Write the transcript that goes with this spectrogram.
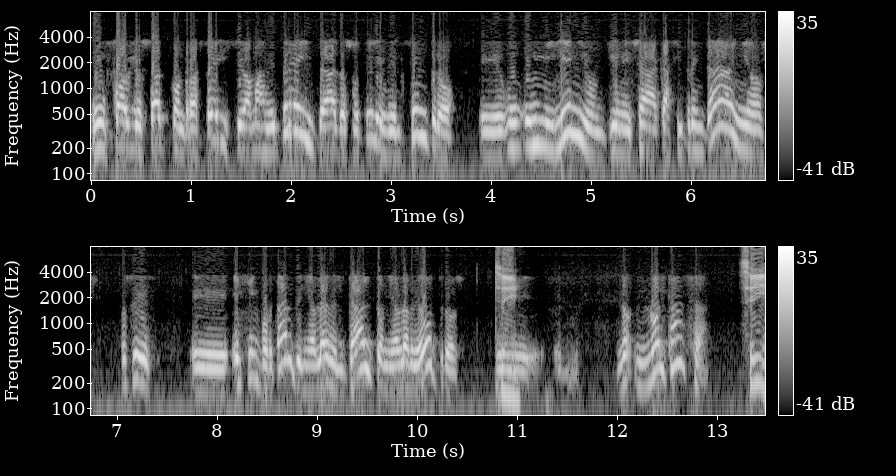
un Fabio Sat con Rafael lleva más de 30, los hoteles del centro, eh, un, Millennium tiene ya casi 30 años, entonces eh, es importante ni hablar del Calto ni hablar de otros. no, no alcanza. Sí,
